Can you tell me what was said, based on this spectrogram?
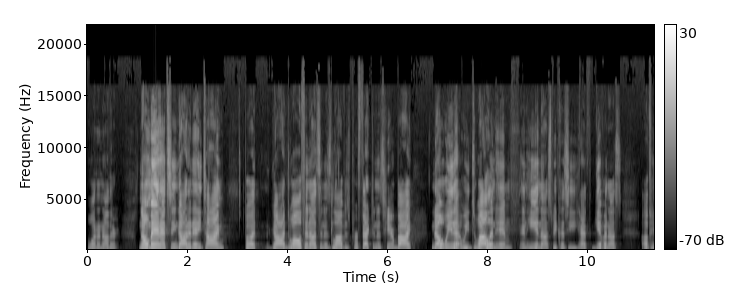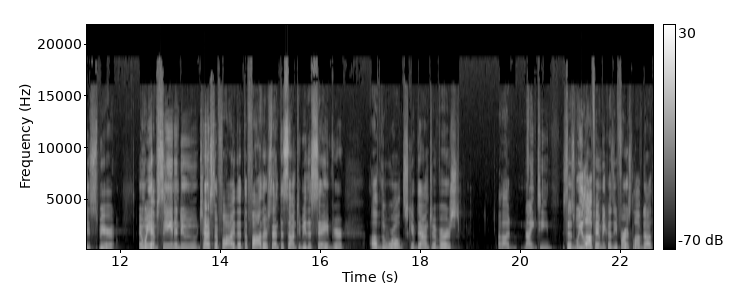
one another." No man hath seen God at any time, but God dwelleth in us, and his love is perfect in us. Hereby know we that we dwell in him, and he in us, because he hath given us of his Spirit. And we have seen and do testify that the Father sent the Son to be the Savior of the world. Skip down to verse uh, 19. It says, We love him because he first loved us.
